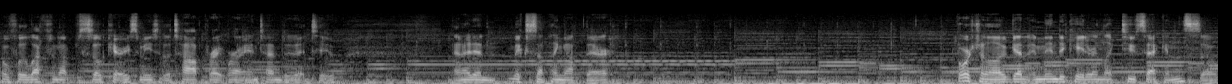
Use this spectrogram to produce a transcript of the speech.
Hopefully left and up still carries me to the top right where I intended it to. And I didn't mix something up there. Fortunately, I'll get an indicator in like two seconds, so...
